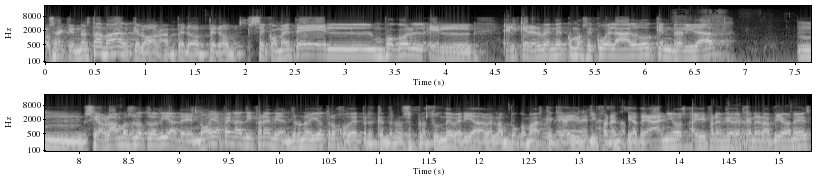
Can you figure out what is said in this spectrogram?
o sea que no está mal que lo hagan, pero, pero se comete el- un poco el, el- el querer vender como secuela algo que en realidad mm, si hablábamos el otro día de no hay apenas diferencia entre uno y otro, joder, pero es que entre los Splatoon debería de haberla un poco más, que, que hay diferencia de años, hay diferencia de generaciones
